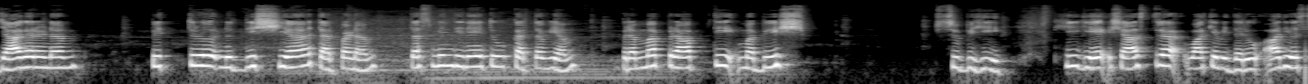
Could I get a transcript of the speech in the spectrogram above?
ಜಾಗರಣಂ, ಪಿತೃನುದ್ದಿಶ್ಯ ತರ್ಪಣಂ, ತಸ್ಮಿನ್ ದಿನೇ ತು ಕರ್ತವ್ಯಂ ಬ್ರಹ್ಮಪ್ರಾಪ್ತಿಮಭೀಶ್ ಸುಭಿಹಿ. ಹೀಗೆ ಶಾಸ್ತ್ರ ವಾಕ್ಯವಿದ್ದರೂ ಆ ದಿವಸ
